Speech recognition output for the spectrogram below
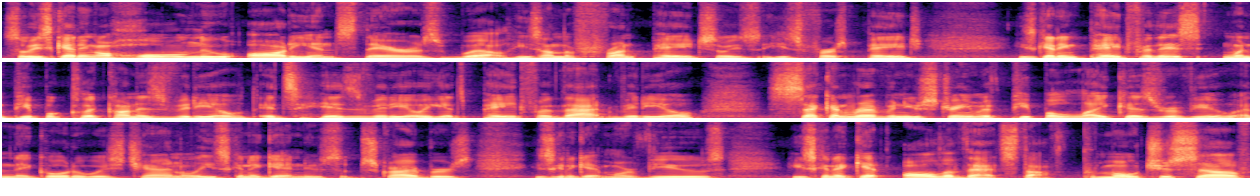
So he's getting a whole new audience there as well. He's on the front page, so he's, he's first page. He's getting paid for this. When people click on his video, it's his video. He gets paid for that video. Second revenue stream, if people like his review and they go to his channel, he's going to get new subscribers. He's going to get more views. He's going to get all of that stuff. Promote yourself.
